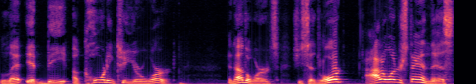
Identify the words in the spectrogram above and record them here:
let it be according to your word. In other words, she said, Lord, I don't understand this.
